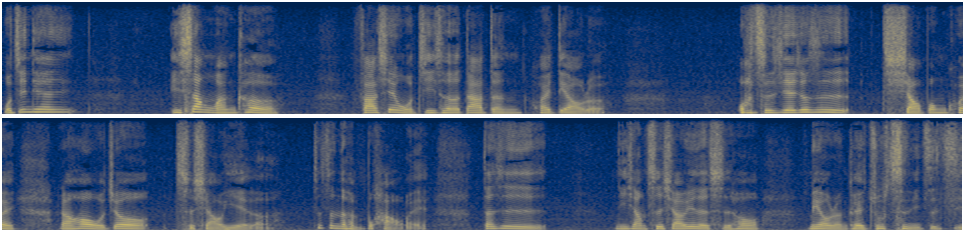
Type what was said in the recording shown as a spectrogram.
我今天。一上完课，发现我机车大灯坏掉了，我直接就是小崩溃，然后我就吃宵夜了。这真的很不好诶。但是你想吃宵夜的时候，没有人可以阻止你自己。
